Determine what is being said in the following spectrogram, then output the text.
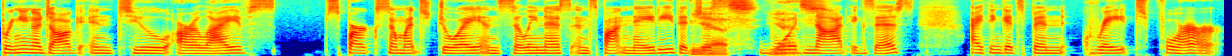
bringing a dog into our lives sparks so much joy and silliness and spontaneity that just Yes, would yes. not exist. I think it's been great for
